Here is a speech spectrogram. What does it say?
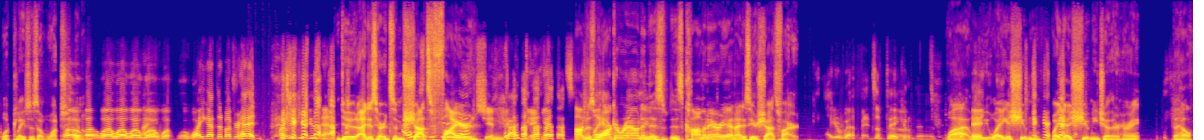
what places are what. you Whoa, know. whoa, whoa, whoa, whoa, whoa, whoa, whoa! Why you got that above your head? Why would you do that? Dude, I just heard some shots fired. Action. God dang it. I'm just Like- walking around in this this common area and I just hear shots fired. All your weapons. I'm taking Oh, them. man. Why? Hey. Why you guys shooting? Why you guys shooting each other? All right. The hell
